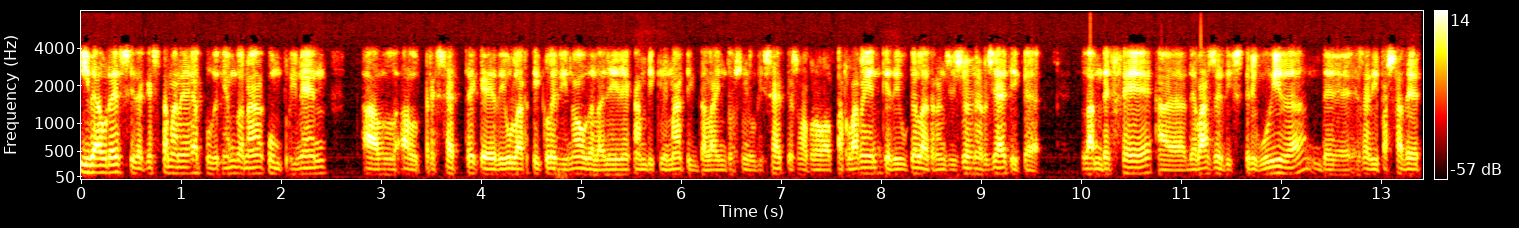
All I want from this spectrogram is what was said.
i veure si d'aquesta manera podríem donar compliment al, al precepte que diu l'article 19 de la Llei de Canvi Climàtic de l'any 2017, que es va aprovar al Parlament, que diu que la transició energètica l'hem de fer eh, de base distribuïda, de, és a dir, passar de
